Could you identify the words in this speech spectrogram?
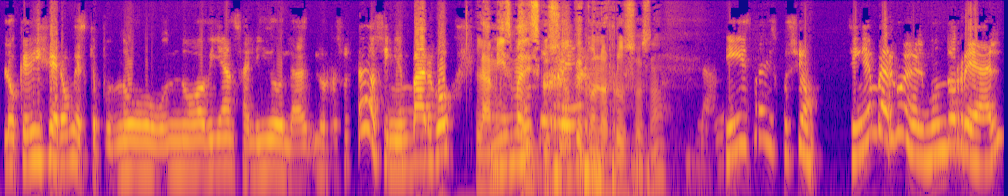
lo que dijeron es que pues no, no habían salido la, los resultados. Sin embargo... La misma discusión real, que con los rusos, ¿no? La misma discusión. Sin embargo, en el mundo real,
